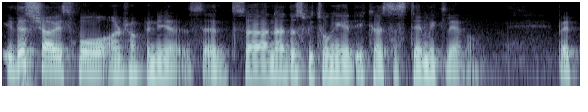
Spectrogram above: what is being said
this show is for entrepreneurs, and so I know this we're talking at ecosystemic level, but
